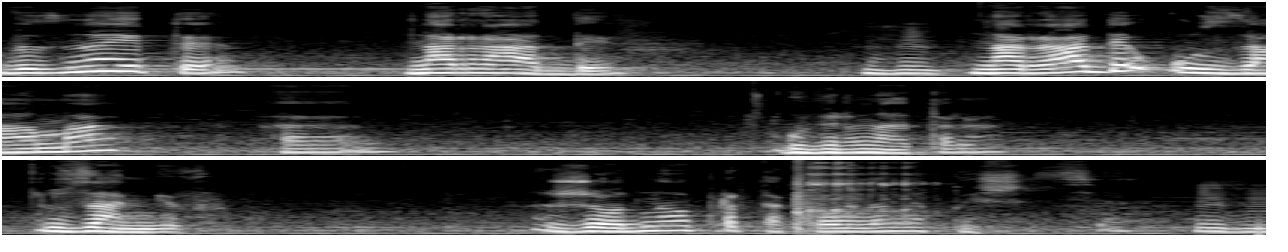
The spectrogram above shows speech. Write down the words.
ви знаєте, наради. Наради у зама е, губернатора, у замів. Жодного протоколу не пишеться. Угу.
